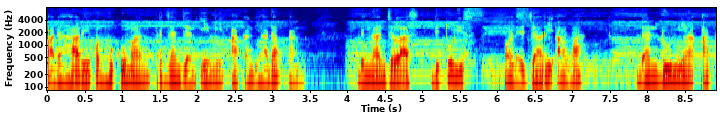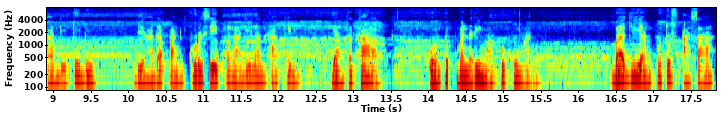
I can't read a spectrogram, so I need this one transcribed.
Pada hari penghukuman perjanjian ini akan dihadapkan dengan jelas ditulis oleh jari Allah dan dunia akan dituduh di hadapan kursi pengadilan hakim yang kekal untuk menerima hukuman. Bagi yang putus asa,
